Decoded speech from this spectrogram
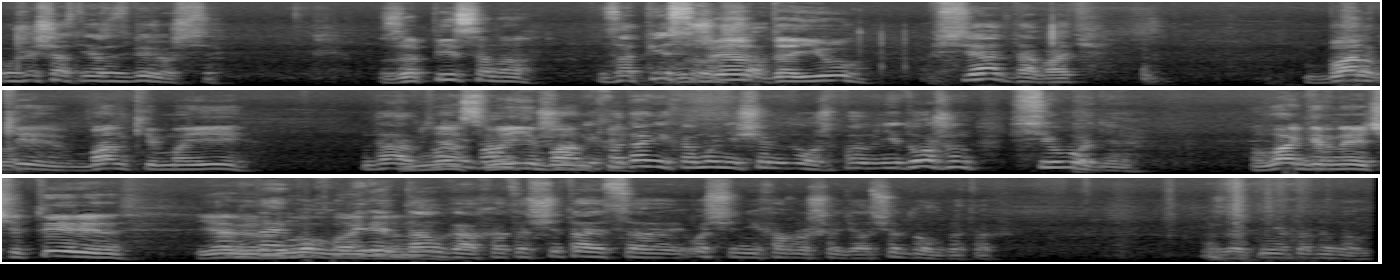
Уже сейчас не разберешься. Записано. Записывай, Уже все, отдаю. все отдавать. Банки, банки мои. Да, У меня свои банки, банки. Никогда никому ничем не должен. Не должен сегодня. Лагерные 4. Я не дай вернул бог умереть в долгах. Это считается очень нехорошее дело. Еще долго так. Ждать некогда нам.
